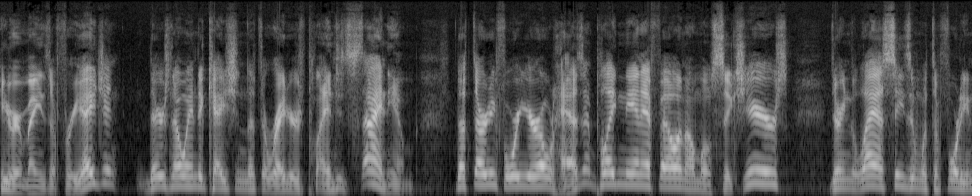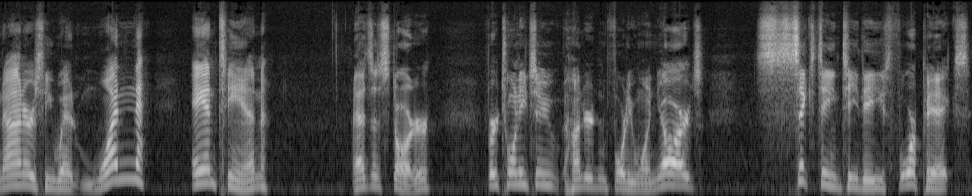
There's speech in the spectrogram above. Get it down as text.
He remains a free agent. There's no indication that the Raiders plan to sign him. The 34 year old hasn't played in the NFL in almost six years. During the last season with the 49ers, he went 1 and 10 as a starter for 2,241 yards, 16 TDs, four picks,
